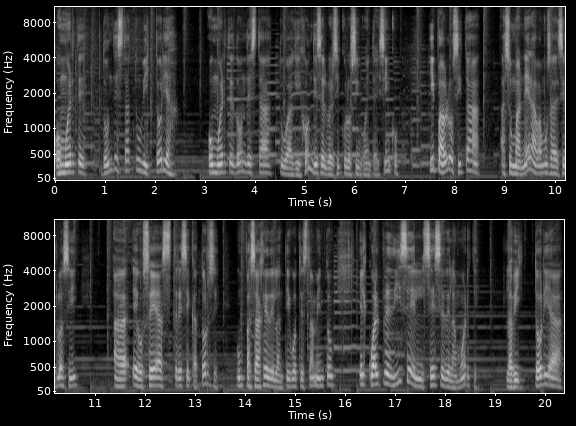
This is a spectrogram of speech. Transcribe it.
Oh muerte, ¿dónde está tu victoria? Oh muerte, ¿dónde está tu aguijón? Dice el versículo 55. Y Pablo cita a su manera, vamos a decirlo así, a Oseas 13:14, un pasaje del Antiguo Testamento el cual predice el cese de la muerte, la victoria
